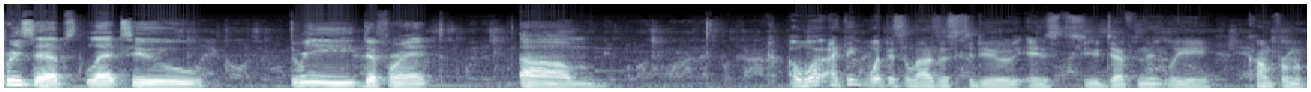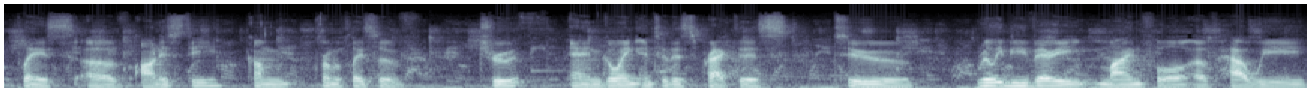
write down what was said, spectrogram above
precepts led to three different. Um, Uh, what I think what this allows us to do is to definitely come from a place of honesty, come from a place of truth, and going into this practice to really be very mindful of how we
